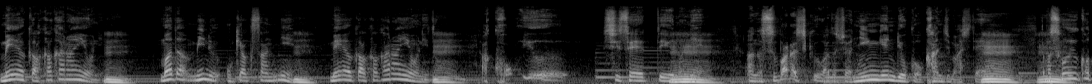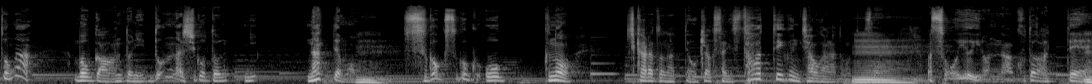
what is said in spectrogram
迷惑がかからんように、うんまだ見ぬお客さんにん。迷惑がかからんようにと、うん。あこういう姿勢っていうのに、うん。あの素晴らしく私は人間力を感じまして、うん。やっぱそういうことが僕は本当にどんな仕事になっても、ん。すごくすごく多くの力となってお客さんに伝わっていくんちゃうかなと思ってですね、うん。まあ、そういういろんなことがあって、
